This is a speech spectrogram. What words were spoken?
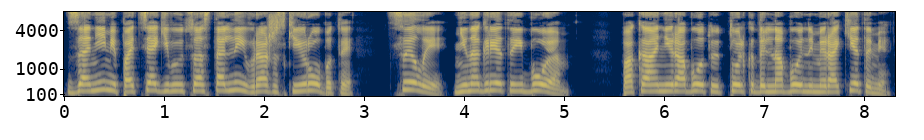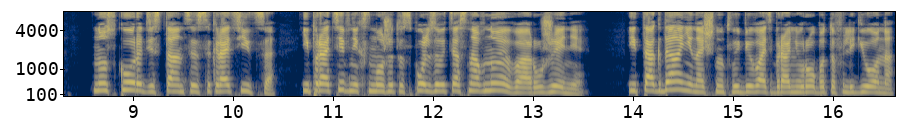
За ними подтягиваются остальные вражеские роботы, целые, не нагретые боем. Пока они работают только дальнобойными ракетами, но скоро дистанция сократится, и противник сможет использовать основное вооружение. И тогда они начнут выбивать броню роботов Легиона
